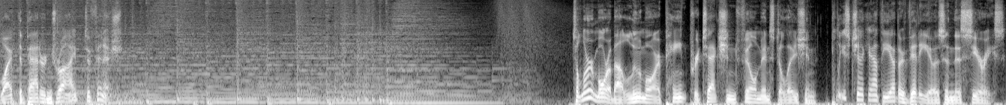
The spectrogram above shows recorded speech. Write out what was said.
wipe the pattern dry to finish. To learn more about LLumar paint protection film installation, please check out the other videos in this series.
